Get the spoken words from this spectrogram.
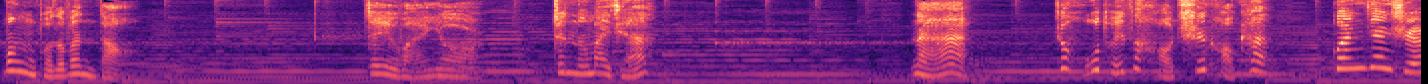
孟婆子问道：“这玩意儿真能卖钱？”奶，这胡颓子好吃好看，关键是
